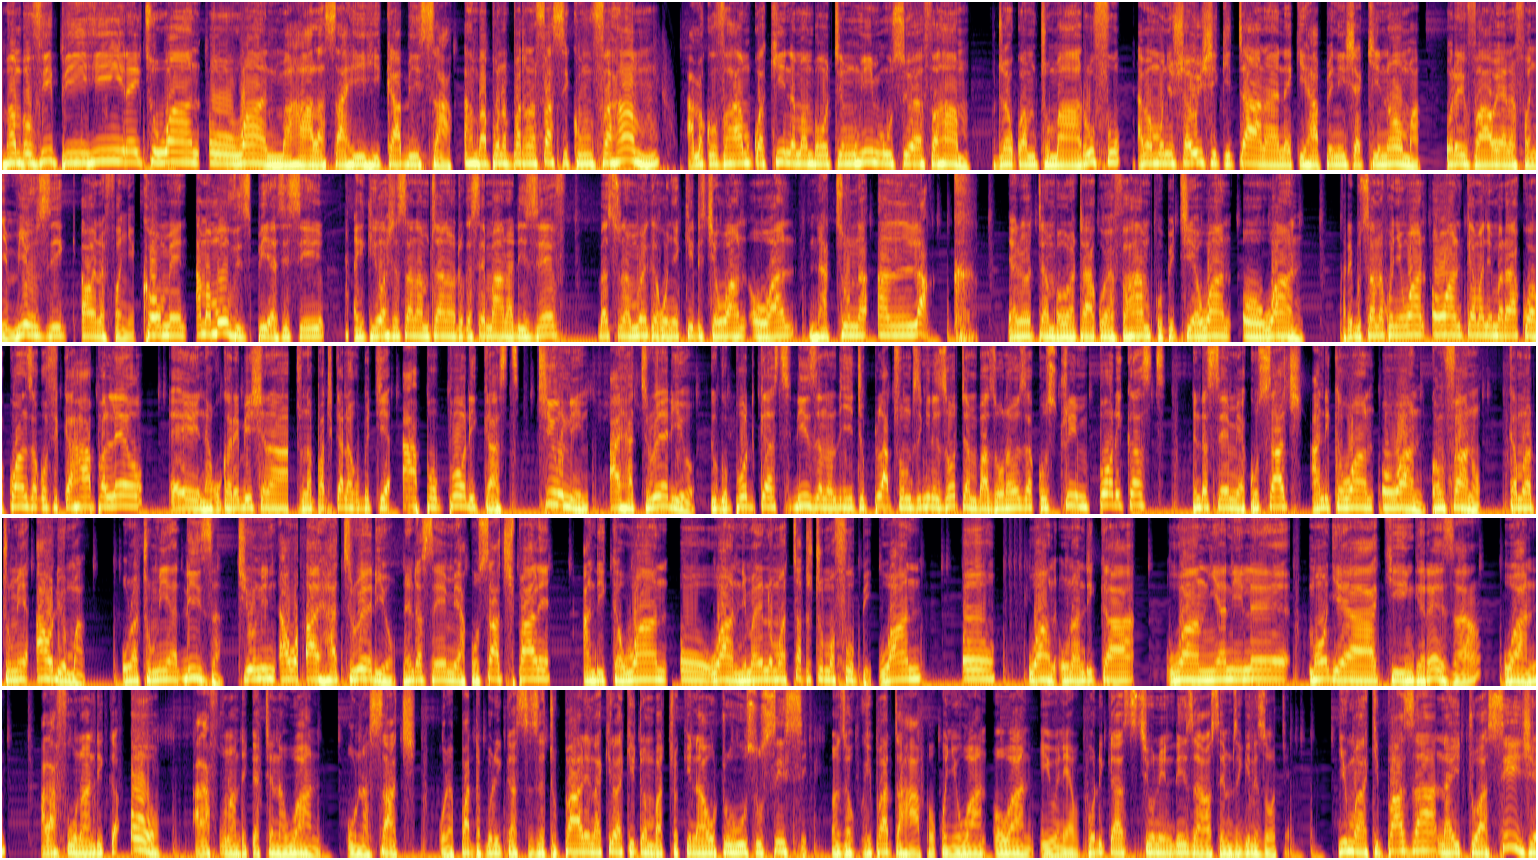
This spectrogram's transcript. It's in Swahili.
Mambo vipi? Hii inaitwa 101 mahala sahihi kabisa, ambapo unapata nafasi kumfahamu ama kufahamu kwa kina mambo yote muhimu usiyoyafahamu kutoka kwa mtu maarufu ama mwenye ushawishi kitaa na anakihapenisha kinoma, whatever, awe anafanya music au anafanya comment ama movies pia. Sisi akikiwasha sana mtana tukasema ana deserve, basi tunamweka kwenye kiti cha 101 na tuna unlock yale yote ambayo unataka kuyafahamu kupitia 101. Karibu sana kwenye 101. Kama ni mara yako ya kwanza kufika hapa leo hey, na kukaribisha na tunapatikana kupitia Apple Podcast, TuneIn, iHeartRadio, Google Podcast, Deezer na digital platform zingine zote ambazo unaweza kustream podcast. Nenda sehemu ya kusearch, andika 101. Kwa mfano kama unatumia Audiomack, unatumia Deezer, TuneIn au iHeartRadio, nenda sehemu ya kusearch pale, andika 101. Ni maneno matatu tu mafupi 101, unaandika one, yani ile moja ya Kiingereza one, alafu unaandika o, alafu unaandika tena one, una search, unapata podcast zetu pale na kila kitu ambacho kinautuhusu sisi unaweza kukipata hapo kwenye 101, iwe ni hapo podcast, TuneIn, Deezer na sehemu zingine zote. Nyuma ya kipaza, naitwa CJ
